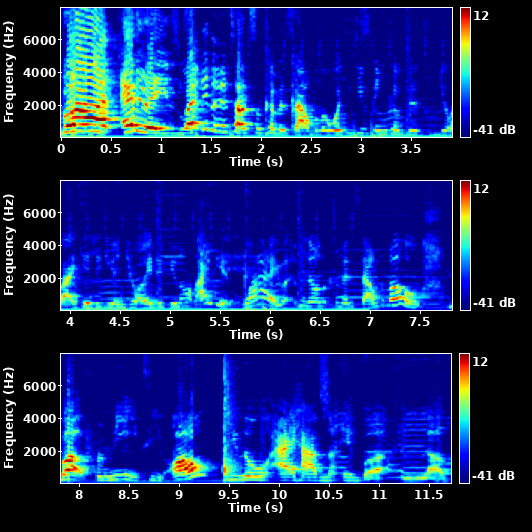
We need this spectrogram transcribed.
But anyways, let me know thoughts and comments down below. What did you think of this? Did you like it? Did you enjoy it? Did you not like it? Why? Let me know in the comments down below. But for me, to you all, you know I have nothing but love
